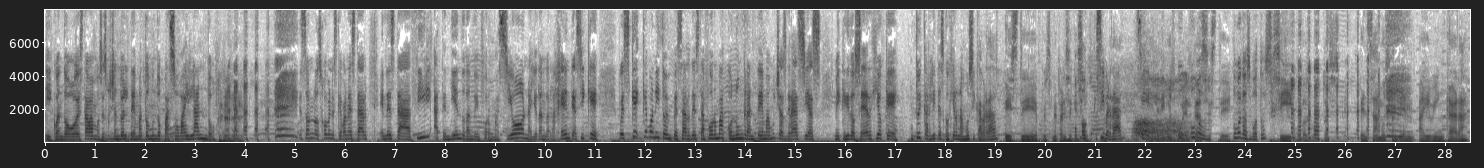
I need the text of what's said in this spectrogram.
y cuando estábamos escuchando el tema, todo el mundo pasó bailando. Son los jóvenes que van a estar en esta fil atendiendo, dando información, ayudando a la gente. Así que, pues qué, qué bonito empezar de esta forma con un gran tema. Muchas gracias, mi querido Sergio, que tú y Carlita escogieron la música, ¿verdad? Este, pues me parece que sí. O- sí, ¿verdad? Sí. Le dimos vueltas, Hubo, este. hubo dos votos. Sí, hubo dos votos. Pensamos también a Irene Cara,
